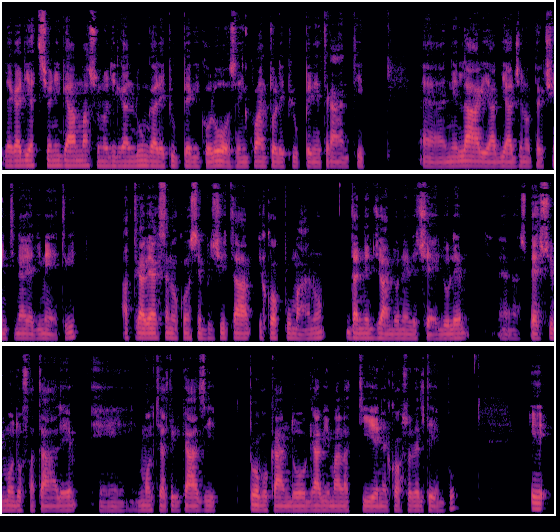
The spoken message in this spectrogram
Le radiazioni gamma sono di gran lunga le più pericolose in quanto le più penetranti. Eh, nell'aria viaggiano per centinaia di metri, attraversano con semplicità il corpo umano, danneggiandone le cellule, eh, spesso in modo fatale e in molti altri casi provocando gravi malattie nel corso del tempo, e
